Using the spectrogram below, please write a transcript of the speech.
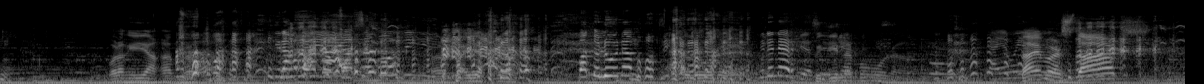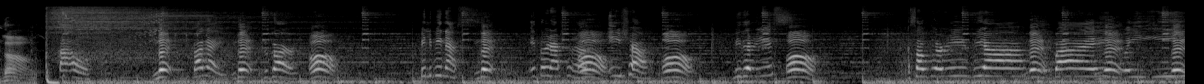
Walang iyakan, bro. Kinakabahan niya po. Parang paiyak ka. Patuluna mo. Ninenervyos. Pigilan mo muna. Timer starts now. Tao. Hindi. Bagay. Hindi. Lugar. Oh. Pilipinas. Hindi. International. Oh. Asia. Oh. Middle East. Oh. Saudi Arabia. Hindi. Dubai. Hindi. UAE. Hindi.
